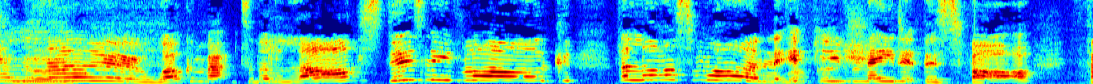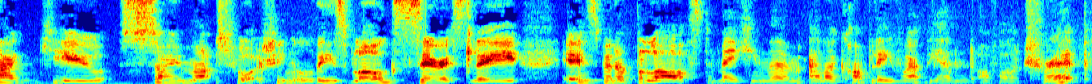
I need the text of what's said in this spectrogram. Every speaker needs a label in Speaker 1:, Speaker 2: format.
Speaker 1: Hello. welcome back to the last Disney vlog, the last one. If you've made it this far, thank you so much for watching all these vlogs. Seriously, it has been a blast making them and I can't believe we're at the end of our trip.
